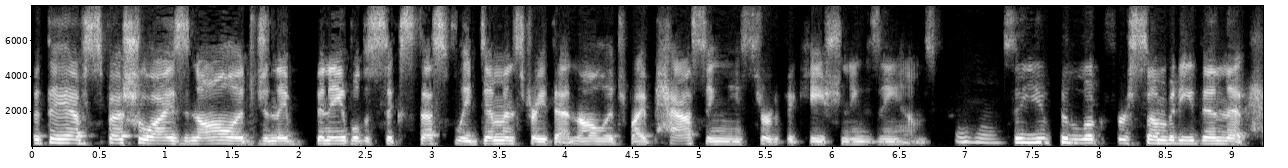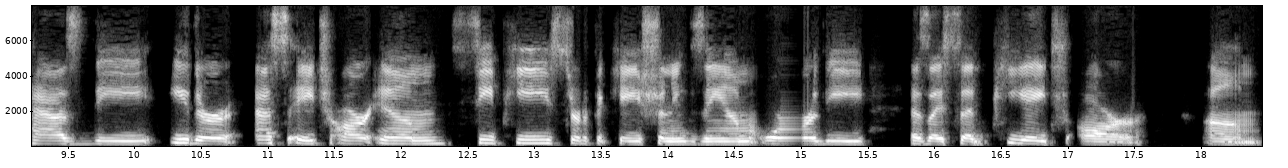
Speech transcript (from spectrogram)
but they have specialized knowledge and they've been able to successfully demonstrate that knowledge by passing these certification exams. Mm-hmm. So you could look for somebody then that has the either SHRM CP certification exam or the, as I said, PHR um,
